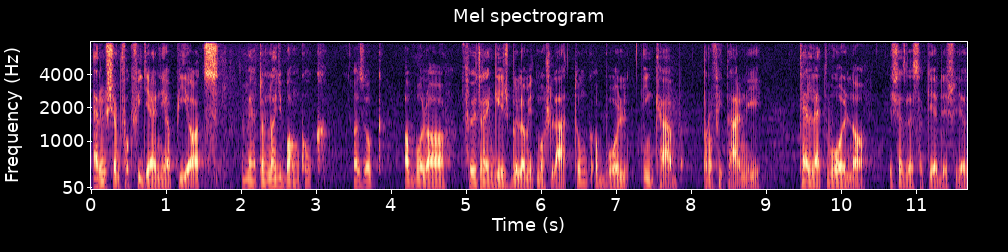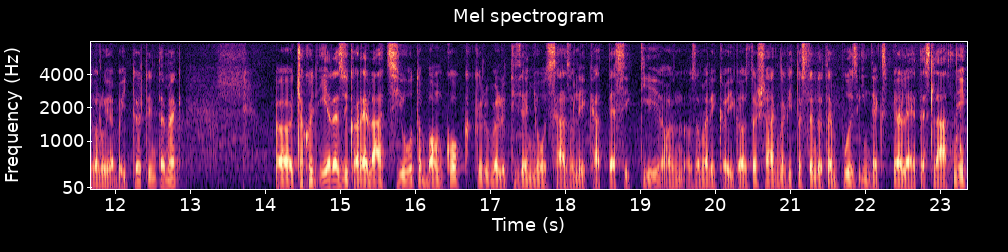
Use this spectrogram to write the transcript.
erősen fog figyelni a piac, mert a nagy bankok azok abból a földrengésből, amit most láttunk, abból inkább profitálni kellett volna, és ez lesz a kérdés, hogy ez valójában így történt meg. Csak hogy érezzük a relációt, a bankok körülbelül 18%-át teszik ki az amerikai gazdaságnak. Itt a Standard Poor's Indexben lehet ezt látni.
